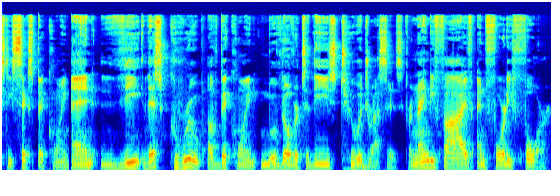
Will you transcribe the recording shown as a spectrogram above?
66 Bitcoin. And the this group of Bitcoin moved over to these two addresses for 95 and 44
